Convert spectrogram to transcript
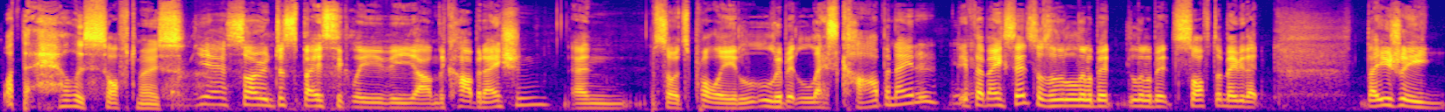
What the hell is soft mousse? Yeah, so just basically the um, the carbonation, and so it's probably a little bit less carbonated, if that makes sense. So it's a little, little bit, a little bit softer. Maybe that they usually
